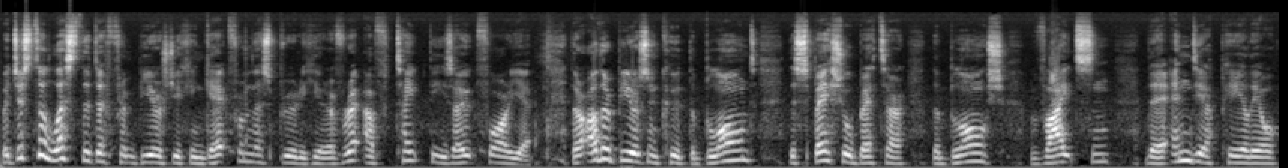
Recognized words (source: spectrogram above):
But just to list the different beers you can get from this brewery here I've, I've typed these out for you. There are other beers include the Blonde the Special Bitter the Blanc Blanche, Weizen, the India Paleo,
